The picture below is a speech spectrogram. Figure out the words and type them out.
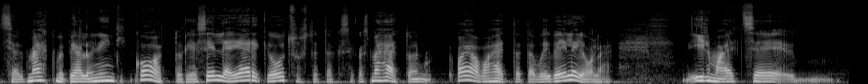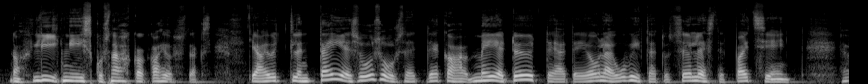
seal mähkme peal on indikaator ja selle järgi otsustatakse, kas mähet on vaja vahetada või veel ei ole. ilma, et see noh, liigniiskus nahka kahjustaks. ja ütlen täies usus, et ega meie töötajad ei ole huvitatud sellest, et patsient äh,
